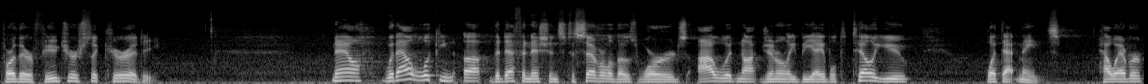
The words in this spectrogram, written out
for their future security. Now, without looking up the definitions to several of those words, I would not generally be able to tell you what that means. However,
